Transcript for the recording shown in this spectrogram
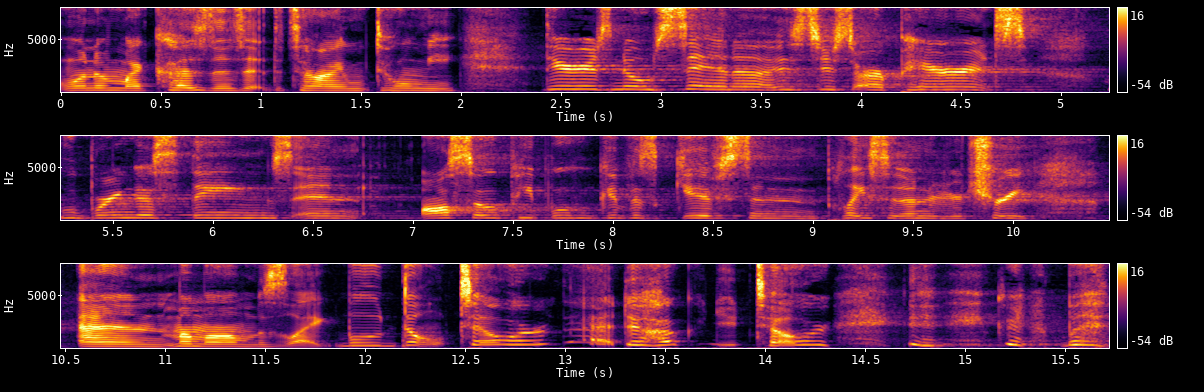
One of my cousins at the time told me, There is no Santa, it's just our parents who bring us things and also people who give us gifts and place it under your tree. And my mom was like, "Boo, don't tell her that. How can you tell her?" But,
